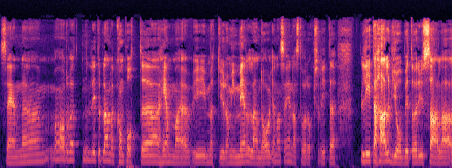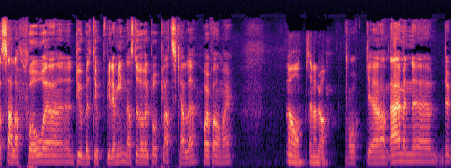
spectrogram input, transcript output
Sen eh, har det varit lite blandad kompott hemma. Vi mötte ju dem i mellandagarna senast. Då var det också lite, lite halvjobbigt. Då är det ju Sala, show dubbelt upp vill jag minnas. Du var väl på plats Kalle, har jag för mig? Ja, stämmer bra. Och eh, nej men eh, det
